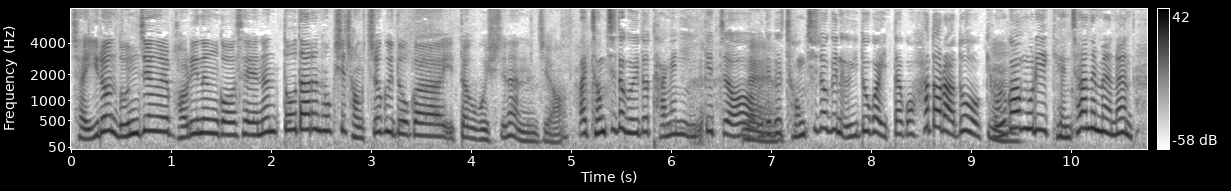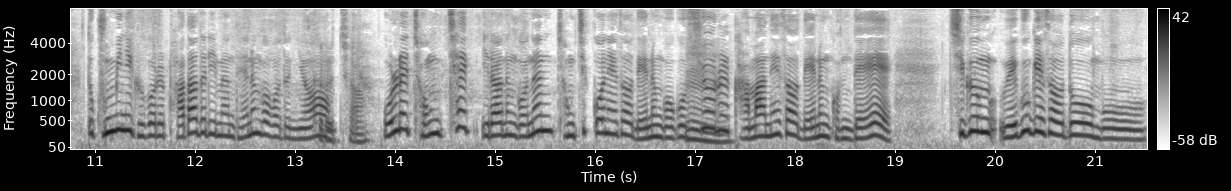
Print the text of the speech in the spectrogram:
자, 이런 논쟁을 벌이는 것에는 또 다른 혹시 정치적 의도가 있다고 보시지는 않는지요? 아, 정치적 의도 당연히 있겠죠. 네. 근데 그 정치적인 의도가 있다고 하더라도 결과물이 괜찮으면은 또 국민이 그거를 받아들이면 되는 거거든요. 그렇죠. 원래 정책이라는 거는 정치권에서 내는 거고 음. 수요를 감안해서 내는 건데 지금 외국에서도 뭐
